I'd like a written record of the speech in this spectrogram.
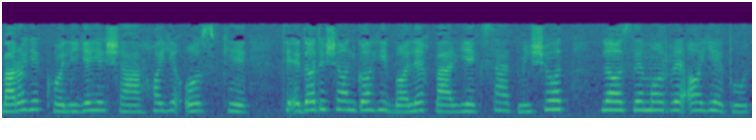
برای کلیه شهرهای عضو که تعدادشان گاهی بالغ بر یکصد می‌شد لازم و رعایه بود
